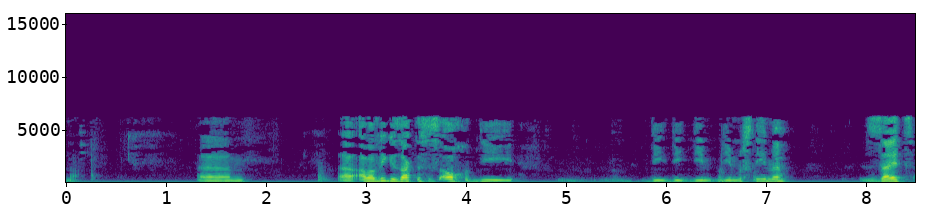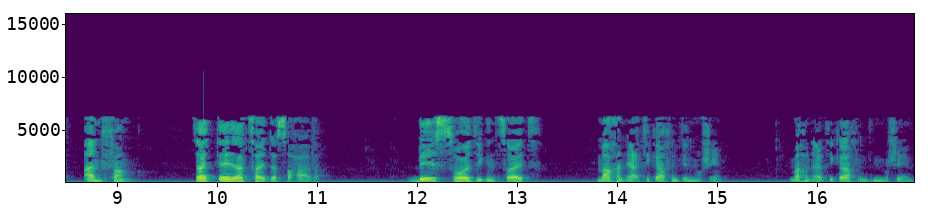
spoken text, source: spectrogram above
Ja. Ähm, äh, aber wie gesagt, es ist auch die, die, die, die, die Muslime seit Anfang, seit der Zeit der Sahaba, bis zur heutigen Zeit machen I'tikaf in den Moscheen. Machen I'tikaf in den Moscheen.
